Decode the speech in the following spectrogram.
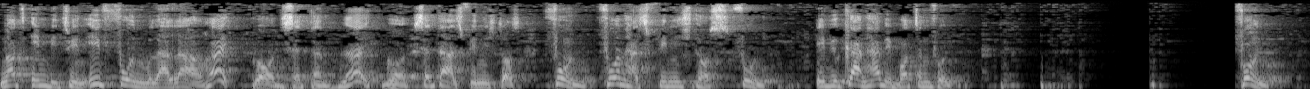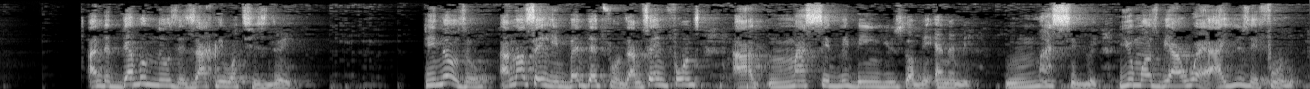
Not in between. If phone will allow, hey God, Satan, hey God, Satan has finished us. Phone, phone has finished us. Phone. If you can have a button phone. Phone. And the devil knows exactly what he's doing. He knows, oh, I'm not saying he invented phones. I'm saying phones are massively being used of the enemy. Massively. You must be aware. I use a phone,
